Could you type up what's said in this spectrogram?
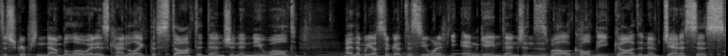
description down below. It is kind of like the starter dungeon in New World. And then we also got to see one of the endgame dungeons as well, called the Garden of Genesis.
